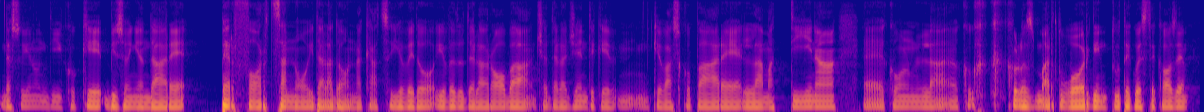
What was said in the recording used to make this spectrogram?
adesso io non dico che bisogna andare per forza noi dalla donna, cazzo, io vedo, io vedo della roba, cioè della gente che, mm, che va a scopare la mattina eh, con, la, con lo smart working, tutte queste cose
